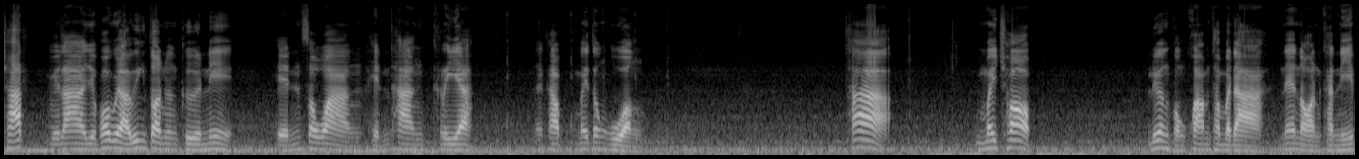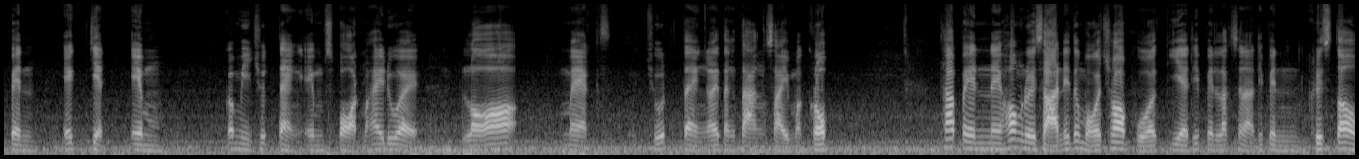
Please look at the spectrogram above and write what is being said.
ชัดเวลาโดยเฉพาะเวลาวิ่งตอนกลางคืนนี่เห็นสว่างเห็นทางเคลียร์นะครับ ไม่ต้องห่วง ถ้าไม่ชอบเรื่องของความธรรมดาแน่นอน คันนี้เป็น X7M ก็มีชุดแต่ง M Sport มาให้ด้วย ล้อ Max ชุดแต่งอะไรต่างๆ ใส่มาครบ ถ้าเป็นในห้องโดยสารนี่ต้องบอกว่าชอบหัวเกียร์ที่เป็นลักษณะที่เป็นคริสตัล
